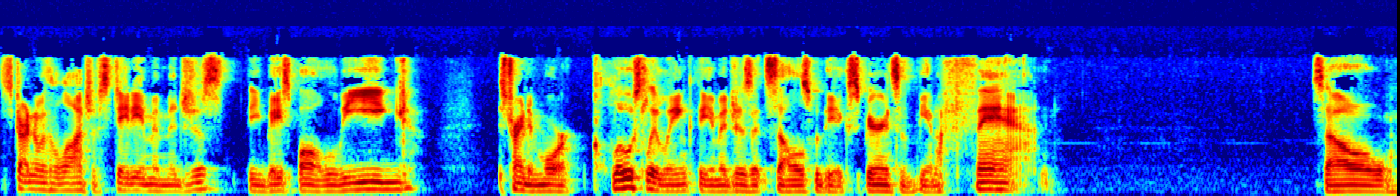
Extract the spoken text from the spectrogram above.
starting with the launch of stadium images. The baseball league is trying to more closely link the images it sells with the experience of being a fan. So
